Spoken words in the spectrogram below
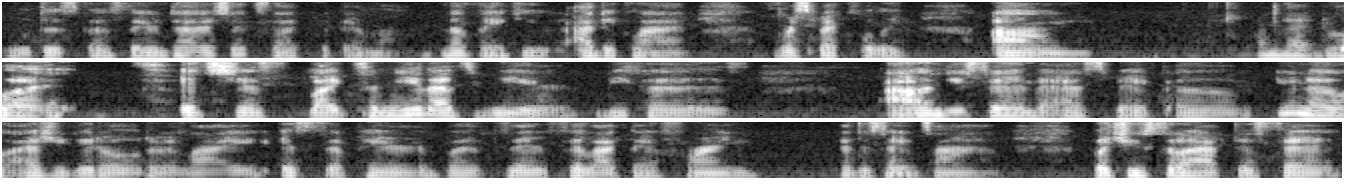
will discuss their entire sex life with their mom. No, thank you. I decline respectfully. Um, I'm not doing but that. it's just like to me that's weird because I understand the aspect of, you know, as you get older, like it's a parent, but they feel like that friend at the same time. But you still have to set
